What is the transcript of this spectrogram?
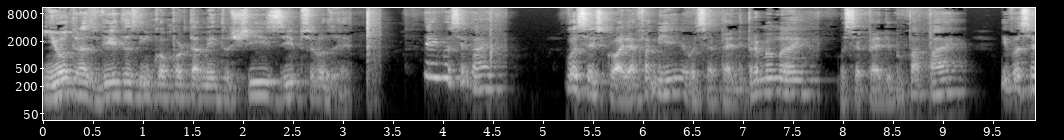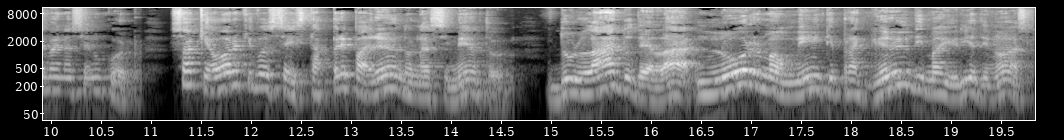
em outras vidas em comportamentos X, Y, Z. E aí você vai. Você escolhe a família, você pede para a mamãe, você pede para o papai e você vai nascer no corpo. Só que a hora que você está preparando o nascimento, do lado de lá, normalmente para a grande maioria de nós,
